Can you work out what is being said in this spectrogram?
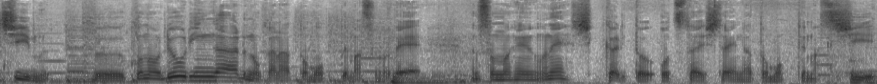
チームこの両輪があるのかなと思ってますのでその辺をねしっかりとお伝えしたいなと思ってますし、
